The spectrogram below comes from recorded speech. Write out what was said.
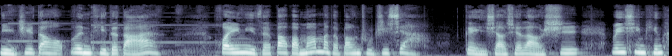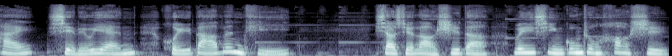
你知道问题的答案，欢迎你在爸爸妈妈的帮助之下，给小雪老师微信平台写留言回答问题。小雪老师的微信公众号是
